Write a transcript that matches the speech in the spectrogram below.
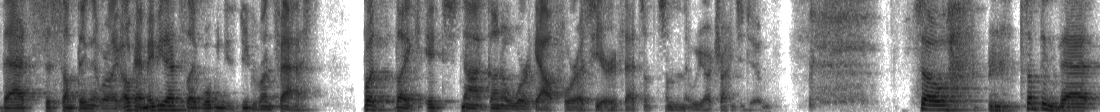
that's just something that we're like, okay, maybe that's like what we need to do to run fast. but like it's not going to work out for us here if that's something that we are trying to do. So something that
